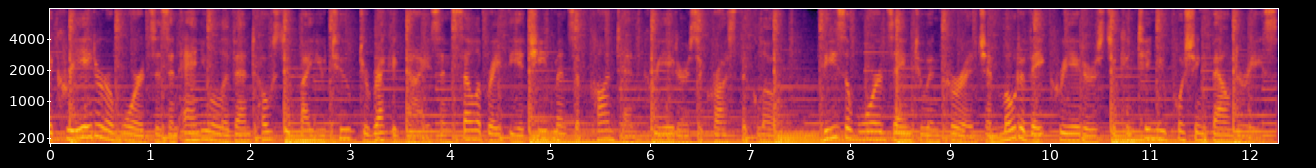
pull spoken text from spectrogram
The Creator Awards is an annual event hosted by YouTube to recognize and celebrate the achievements of content creators across the globe. These awards aim to encourage and motivate creators to continue pushing boundaries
